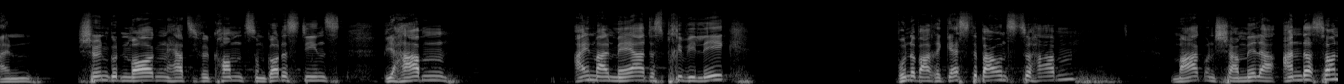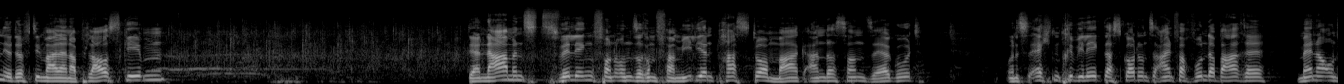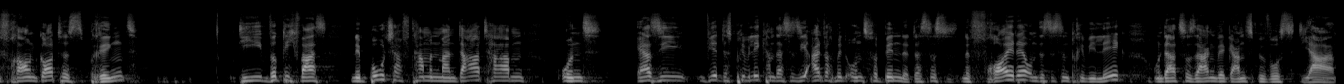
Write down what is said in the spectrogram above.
Einen schönen guten Morgen, herzlich willkommen zum Gottesdienst. Wir haben einmal mehr das Privileg, wunderbare Gäste bei uns zu haben. Marc und Shamilla Anderson, ihr dürft ihnen mal einen Applaus geben. Der Namenszwilling von unserem Familienpastor, Marc Anderson, sehr gut. Und es ist echt ein Privileg, dass Gott uns einfach wunderbare Männer und Frauen Gottes bringt, die wirklich was, eine Botschaft haben, ein Mandat haben und er sie, wir das Privileg haben, dass er sie einfach mit uns verbindet. Das ist eine Freude und das ist ein Privileg und dazu sagen wir ganz bewusst Ja.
